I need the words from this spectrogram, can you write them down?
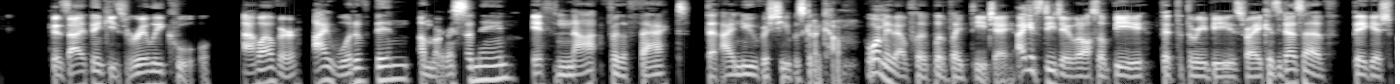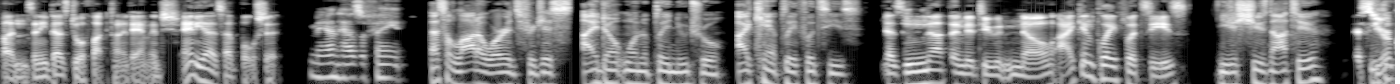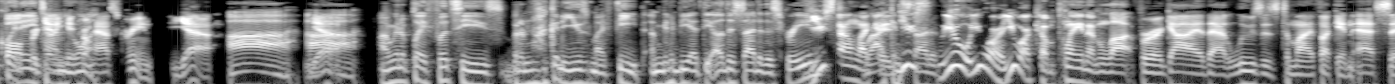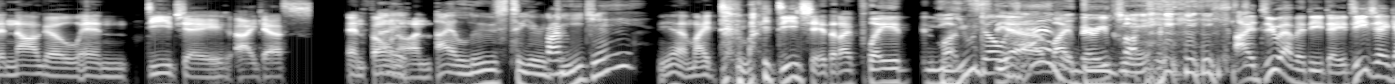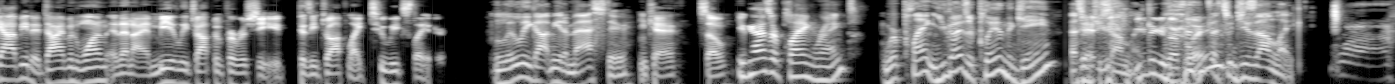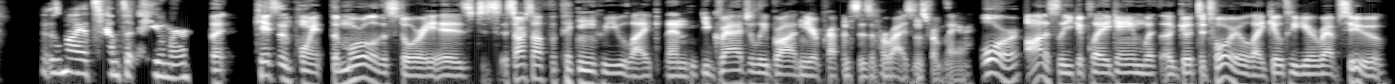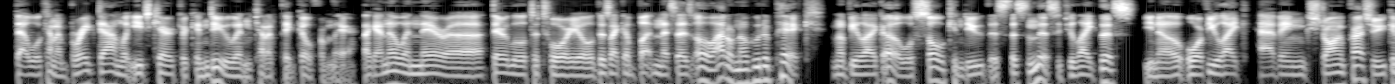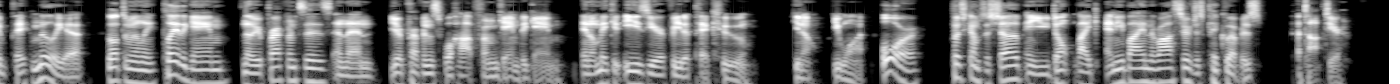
because I think he's really cool. However, I would have been a Marisa main if not for the fact that I knew Rashid was going to come. Or maybe I would have played DJ. I guess DJ would also be fit the three Bs, right? Because he does have big-ish buttons and he does do a fuck ton of damage. And he does have bullshit. Man has a faint. That's a lot of words for just, I don't want to play neutral. I can't play footsies. There's nothing to do. No, I can play footsies. You just choose not to? It's You your fault for getting hit from half screen. Yeah. Ah, Yeah. ah. I'm going to play footsies, but I'm not going to use my feet. I'm going to be at the other side of the screen. You sound like I a, can you, start a- you you are you are complaining a lot for a guy that loses to my fucking Es and Nago and DJ, I guess, and Phonon. I lose to your I'm- DJ? Yeah, my my DJ that I played in months. You don't yeah, have my a very DJ. I do have a DJ. DJ got me to Diamond One, and then I immediately dropped him for Rashid because he dropped like two weeks later. Lily got me to master. Okay, so You guys are playing ranked? We're playing. You guys are playing the game? That's what you sound like. You are? That's what you sound like. This is my attempt at humor. Case in point, the moral of the story is just it starts off with picking who you like, then you gradually broaden your preferences and horizons from there. Or honestly, you could play a game with a good tutorial like Guilty Gear Rev 2 that will kind of break down what each character can do and kind of pick go from there. Like I know in their uh their little tutorial, there's like a button that says, "Oh, I don't know who to pick," and they'll be like, "Oh, well, Sol can do this, this, and this if you like this, you know, or if you like having strong pressure, you can pick Millia." Ultimately, play the game, know your preferences, and then your preference will hop from game to game. It'll make it easier for you to pick who you know you want. Or push comes to shove, and you don't like anybody in the roster, just pick whoever's a top tier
